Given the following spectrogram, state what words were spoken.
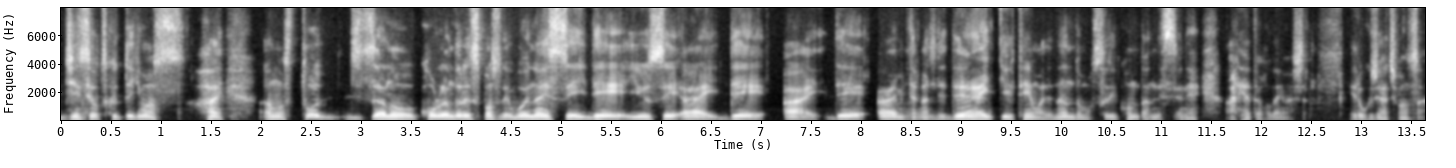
人生を作っていきます。はい。あの、当日、あの、コールレスポンスで、When I say they, you say I, they, I, they, I みたいな感じで、出会いっていうテーマで何度もすり込んだんですよね。ありがとうございました。68番さん。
